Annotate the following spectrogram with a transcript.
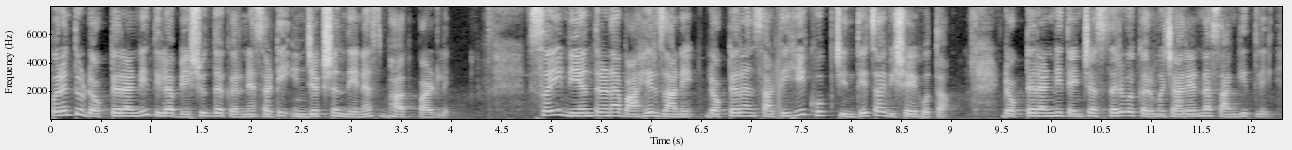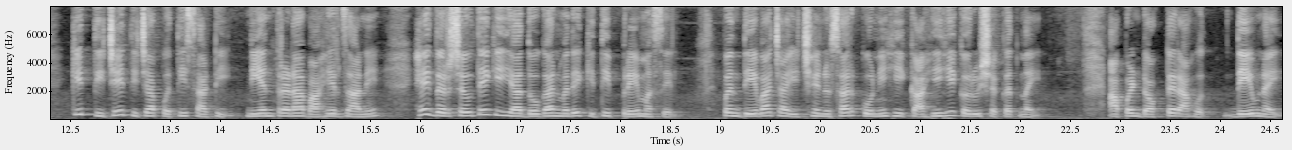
परंतु डॉक्टरांनी तिला बेशुद्ध करण्यासाठी इंजेक्शन देण्यास भाग पाडले. सई नियंत्रणाबाहेर जाणे डॉक्टरांसाठीही खूप चिंतेचा विषय होता. डॉक्टरांनी त्यांच्या सर्व कर्मचाऱ्यांना सांगितले की तिचे तिच्या पतीसाठी नियंत्रणाबाहेर जाणे हे दर्शवते की या दोघांमध्ये किती प्रेम असेल. पण देवाच्या इच्छेनुसार कोणीही काहीही करू शकत नाही. आपण डॉक्टर आहोत देव नाही.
